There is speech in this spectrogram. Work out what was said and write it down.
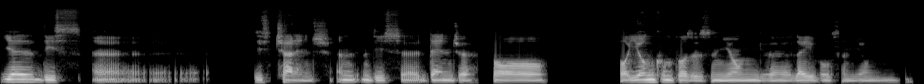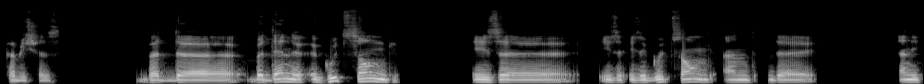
yeah this uh, this challenge and this uh, danger for for young composers and young uh, labels and young publishers. But the but then a, a good song is a is a, is a good song and the and it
